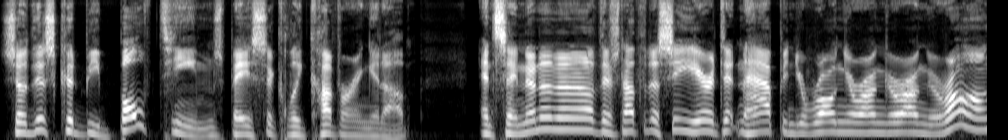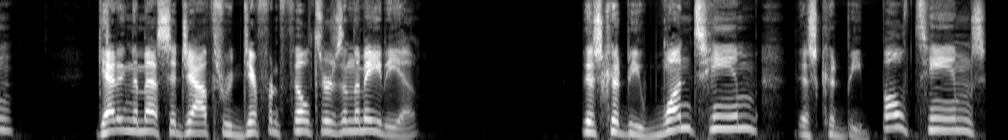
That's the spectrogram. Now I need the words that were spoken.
So this could be both teams basically covering it up and saying, no, no, no, no, there's nothing to see here. It didn't happen. You're wrong, you're wrong, you're wrong, you're wrong getting the message out through different filters in the media. This could be one team, this could be both teams.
